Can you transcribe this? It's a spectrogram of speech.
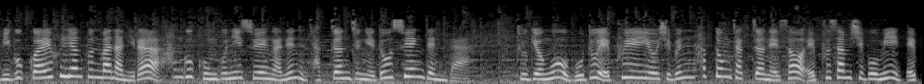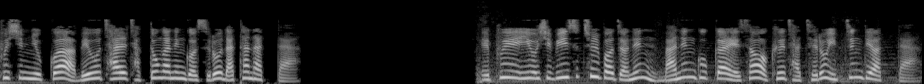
미국과의 훈련뿐만 아니라 한국 공군이 수행하는 작전 중에도 수행된다. 두 경우 모두 FA-50은 합동작전에서 F-35 및 F-16과 매우 잘 작동하는 것으로 나타났다. FA-52 수출 버전은 많은 국가에서 그 자체로 입증되었다.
